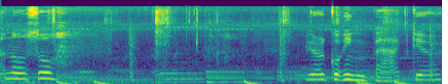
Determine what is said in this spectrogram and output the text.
and also you're going back, dear?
